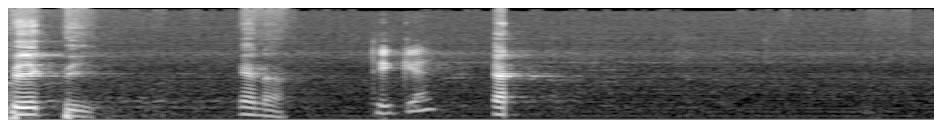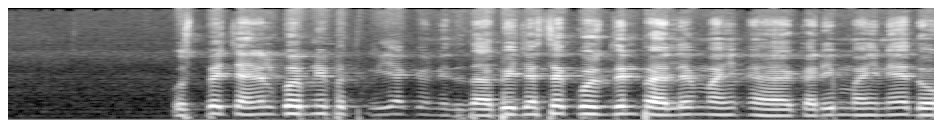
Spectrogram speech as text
फेक थी ठीक है ना? ठीक है। उस पर चैनल कोई अपनी प्रतिक्रिया क्यों नहीं देता? अभी जैसे कुछ दिन पहले मही, करीब महीने दो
